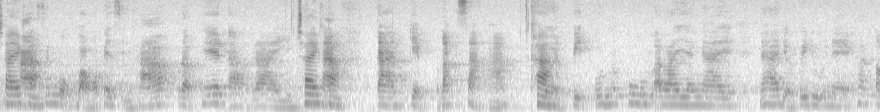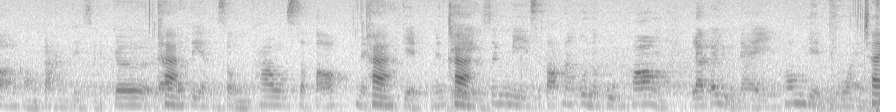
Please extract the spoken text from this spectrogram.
ใช่นะคะค่ะซึ่งบ่งบอกว่าเป็นสินค้าประเภทอะไรใช่นค่ะการเก็บรักษาค่ะ เปิดปิดอุณหภูมิอะไรยังไงนะคะเดี๋ยวไปดูในขั้นตอนของการติดสติกเกอร์ แล้วค่ะก็เตรียมส่งเข้าสต็อกในค่ะการเก็บนั่นเอค่ะ งซึ่งมีสต็อกทั้งอุณหภูมิห้อง แล้วก็อยู่ในห้องเย็นด้วยใช่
